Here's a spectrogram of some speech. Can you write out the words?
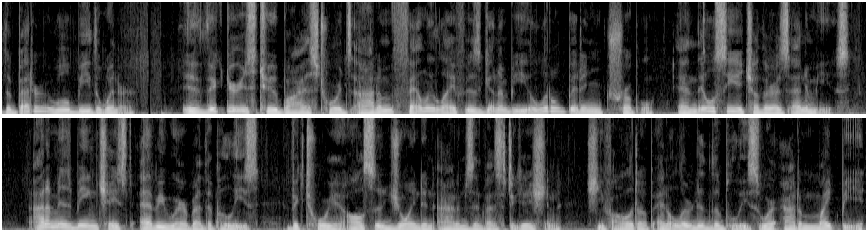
The better will be the winner. If Victor is too biased towards Adam, family life is to be a little bit in trouble, and they'll see each other as enemies. Adam is being chased everywhere by the police, Victoria also joined in Adam's investigation. She followed up and alerted the police where Adam might be.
